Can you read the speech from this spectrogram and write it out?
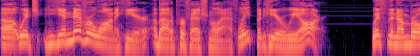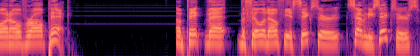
uh, which you never want to hear about a professional athlete, but here we are with the number one overall pick. A pick that the Philadelphia Sixer, 76ers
